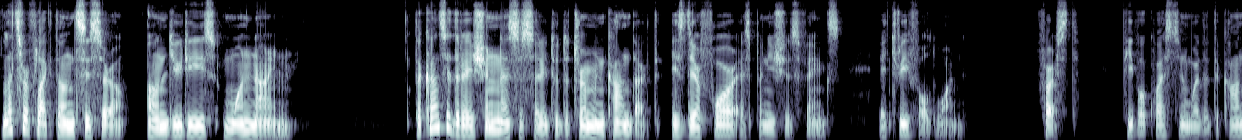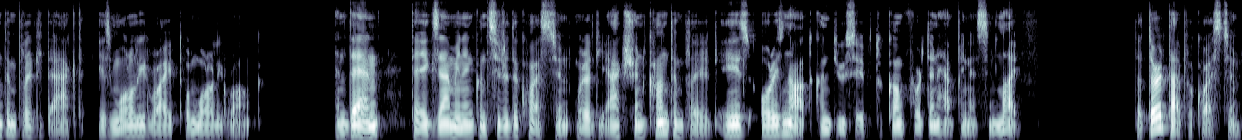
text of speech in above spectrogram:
Let's reflect on Cicero on Duties 1 9. The consideration necessary to determine conduct is therefore, as Panaetius thinks, a threefold one. First, people question whether the contemplated act is morally right or morally wrong and then they examine and consider the question whether the action contemplated is or is not conducive to comfort and happiness in life. The third type of question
